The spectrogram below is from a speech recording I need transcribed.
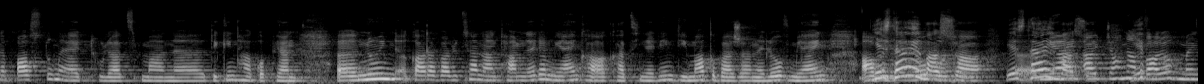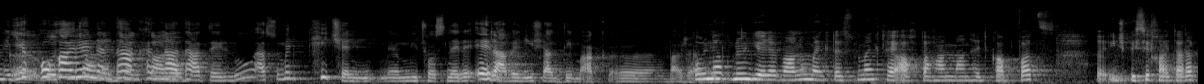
նպաստում է այդ թուլացմանը, Տիկին Հակոբյան, նույն կառավարության անդամները միայն քաղաքացիներին դիմակ բաժանելով միայն ավելելով Ես դա եմ ասում։ Ես դա եմ ասում։ Այդ ճանապարհով մենք եւ փոխարենը դա քննադատելու, ասում են քիչ են միջոցները, ել ավելի շատ դիմակ բաժանել։ Օրինակ նույն Երևանում մենք տեսնում ենք, թե ախտահանման հետ կապված ինչպիսի խայտարակ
